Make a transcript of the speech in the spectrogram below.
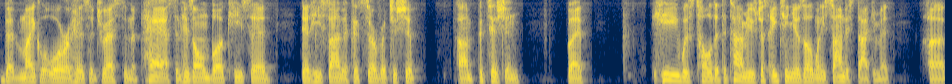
that Michael Oher has addressed in the past. In his own book, he said that he signed a conservatorship um, petition, but he was told at the time, he was just 18 years old when he signed this document. Uh,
